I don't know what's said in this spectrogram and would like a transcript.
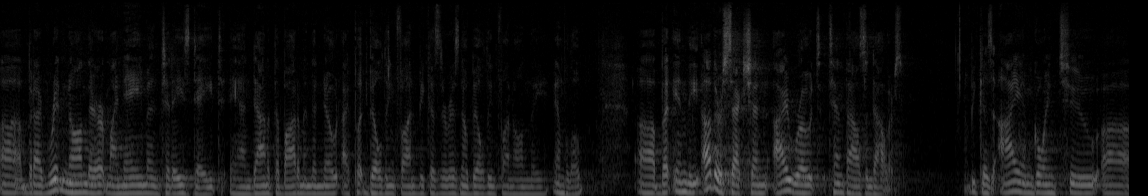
Uh, but I've written on there my name and today's date, and down at the bottom in the note, I put building fund because there is no building fund on the envelope. Uh, but in the other section, I wrote $10,000 because I am going to uh,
